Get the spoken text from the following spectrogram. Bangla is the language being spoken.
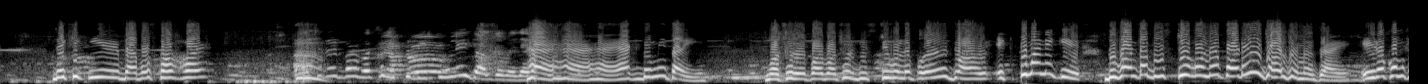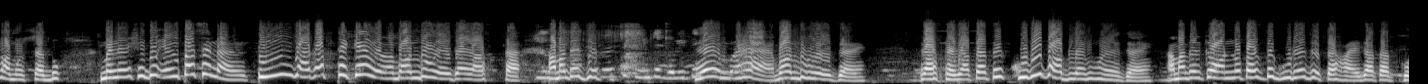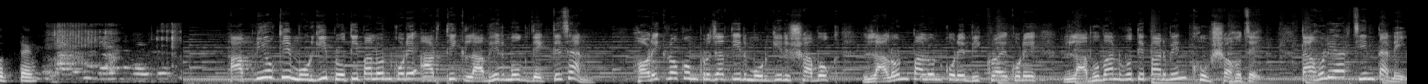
দেখি কি ব্যবস্থা হয়। বছরের পর বছর একটু বৃষ্টি হলেই জল জমে যায়। হ্যাঁ হ্যাঁ হ্যাঁ একদমই তাই। বছরের পর বছর বৃষ্টি হলে পরে একটু মানে কি দু ঘণ্টা বৃষ্টি হলে পরে জল জমে যায়। এইরকম সমস্যা। মানে শুধু এই পাশে না তিন জায়গার থেকে বন্ধ হয়ে যায় রাস্তা। আমাদের যে হ্যাঁ হ্যাঁ বন্ধ হয়ে যায় রাস্তা যাতায়াতে খুবই প্রবলেম হয়ে যায়। আমাদেরকে অন্য পাশ দিয়ে ঘুরে যেতে হয় যাতায়াত করতে। আপনিও কি মুরগি প্রতিপালন করে আর্থিক লাভের মুখ দেখতে চান? হরেক রকম প্রজাতির মুরগির শাবক লালন পালন করে বিক্রয় করে লাভবান হতে পারবেন খুব সহজেই। তাহলে আর চিন্তা নেই।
